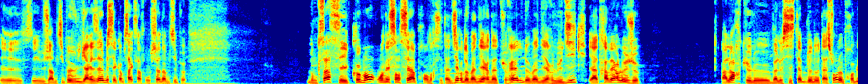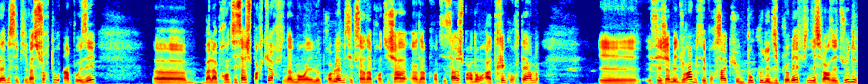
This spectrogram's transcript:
J'ai un petit peu vulgarisé, mais c'est comme ça que ça fonctionne un petit peu. Donc ça, c'est comment on est censé apprendre, c'est-à-dire de manière naturelle, de manière ludique et à travers le jeu. Alors que bah, le, système de notation, le problème, c'est qu'il va surtout imposer euh, bah, l'apprentissage par cœur finalement. Et le problème, c'est que c'est un apprentissage, un apprentissage pardon, à très court terme. Et, c'est jamais durable. C'est pour ça que beaucoup de diplômés finissent leurs études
